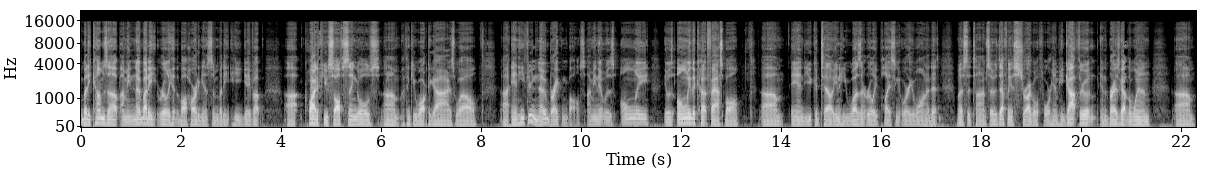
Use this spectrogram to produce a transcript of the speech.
but he comes up. I mean, nobody really hit the ball hard against him, but he, he gave up uh, quite a few soft singles. Um, I think he walked a guy as well, uh, and he threw no breaking balls. I mean, it was only it was only the cut fastball, um, and you could tell you know he wasn't really placing it where he wanted it most of the time. So it was definitely a struggle for him. He got through it, and the Braves got the win, um,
